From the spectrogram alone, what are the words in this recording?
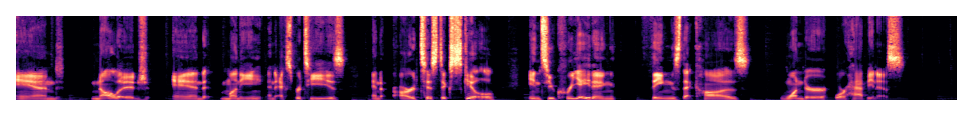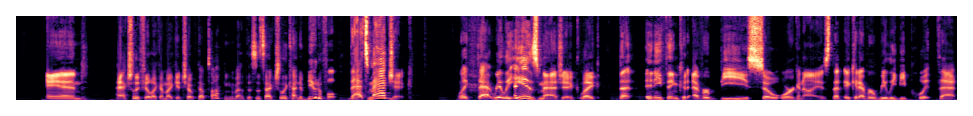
and knowledge and money and expertise and artistic skill into creating things that cause wonder or happiness. And I actually feel like I might get choked up talking about this. It's actually kind of beautiful. That's magic. Like, that really is magic. Like, that anything could ever be so organized, that it could ever really be put that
